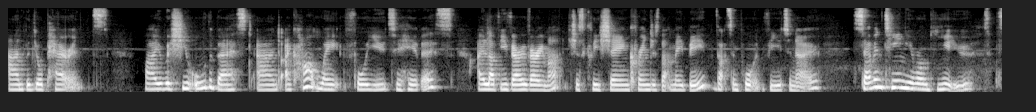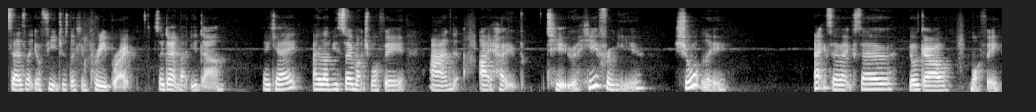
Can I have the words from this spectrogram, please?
and with your parents. I wish you all the best, and I can't wait for you to hear this. I love you very, very much, as cliche and cringe as that may be. That's important for you to know. 17 year old you says that your future's looking pretty bright, so don't let you down. Okay? I love you so much, Moffy, and I hope to hear from you shortly. XOXO, your girl, Moffy.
